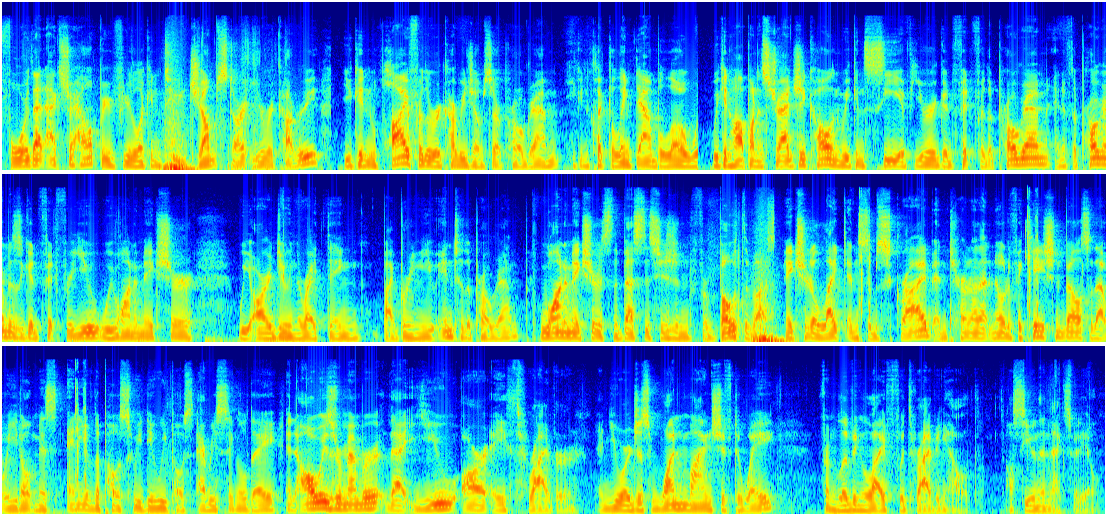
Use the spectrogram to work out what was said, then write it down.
for that extra help or if you're looking to jumpstart your recovery, you can apply for the Recovery Jumpstart program. You can click the link down below. We can hop on a strategy call and we can see if you're a good fit for the program. And if the program is a good fit for you, we want to make sure we are doing the right thing by bringing you into the program. We want to make sure it's the best decision for both of us. Make sure to like and subscribe and turn on that notification bell so that way you don't miss any of the posts we do. We post every single day. And always remember that you are a thriver and you are just one mind shift away from living a life with thriving health. I'll see you in the next video.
